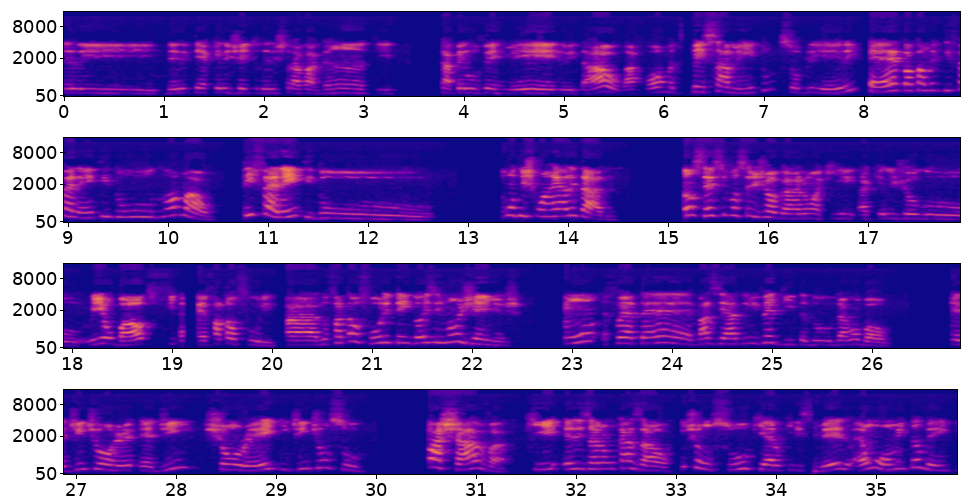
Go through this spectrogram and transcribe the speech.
dele, dele ter aquele jeito dele extravagante, cabelo vermelho e tal, a forma de pensamento sobre ele é totalmente diferente do, do normal. Diferente do. condiz com a realidade. Não sei se vocês jogaram aqui aquele jogo Real Bout é, Fatal Fury. Ah, no Fatal Fury tem dois irmãos gêmeos. Um foi até baseado em Vegeta do Dragon Ball. É Jin Chonrei é Jin Rei e Jin Chonsu. Eu achava que eles eram um casal. Jin Chonsu, que era o que vermelho, é um homem também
